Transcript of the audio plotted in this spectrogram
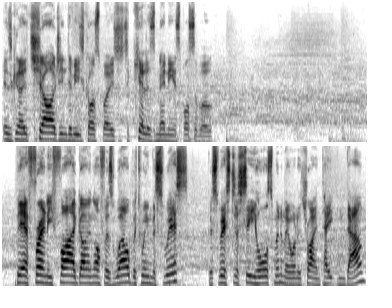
is going to charge into these crossbows just to kill as many as possible. Bit of friendly fire going off as well between the Swiss. The Swiss just see horsemen and they want to try and take them down.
